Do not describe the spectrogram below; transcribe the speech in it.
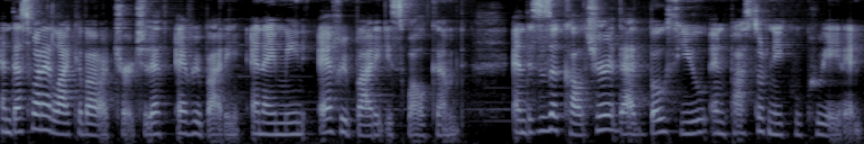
And that's what I like about our church that everybody, and I mean everybody, is welcomed. And this is a culture that both you and Pastor Nicu created.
